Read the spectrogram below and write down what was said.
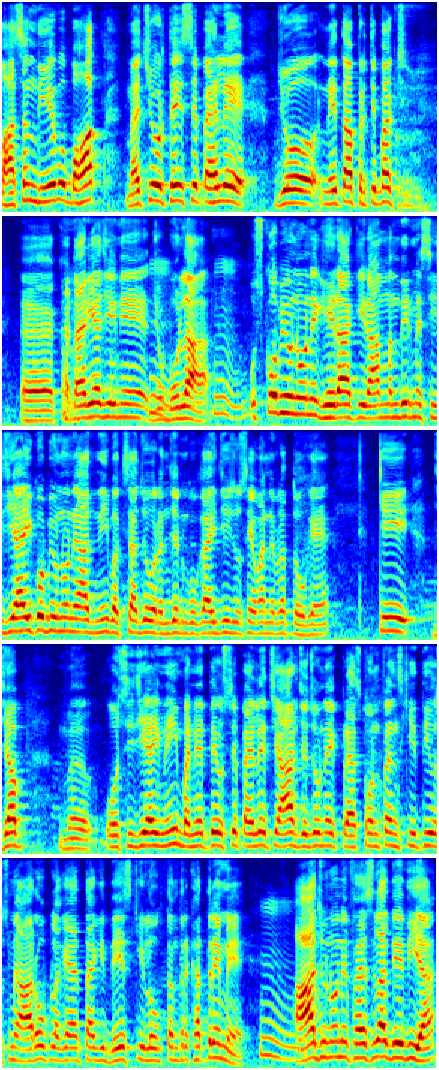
भाषण दिए वो बहुत मैच्योर थे। इससे पहले जो नेता प्रतिपक्ष कटारिया जी ने जो बोला उसको भी उन्होंने घेरा कि राम मंदिर में सीजीआई को भी उन्होंने आज नहीं बख्शा जो रंजन गोगाई जी जो सेवानिवृत्त हो गए हैं कि जब वो सीजीआई नहीं बने थे उससे पहले चार जजों ने एक प्रेस कॉन्फ्रेंस की थी उसमें आरोप लगाया था कि देश की लोकतंत्र खतरे में है। आज उन्होंने फैसला दे दिया।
